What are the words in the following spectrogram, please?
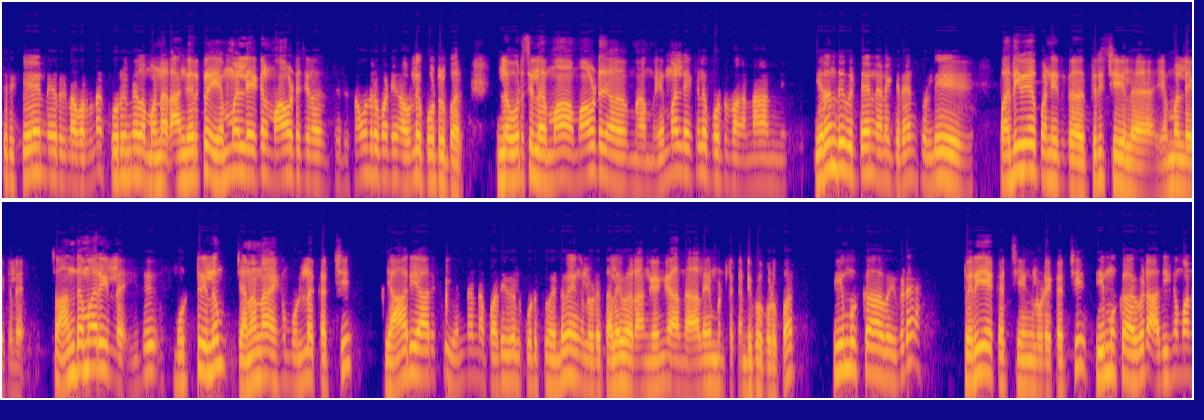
திரு கே நேருகள் அவர்னா குறுநில மன்னர். அங்க இருக்கிற எம்எல்ஏக்கள் மாவட்ட செயலர் திரு சமுதிரபாண்டியன் அவர்களே போட்டிருப்பார். இல்ல ஒரு சில மா மாவட்ட எம்எல்ஏக்களே போட்டிருப்பாங்க. நான் இறந்து விட்டேன்னு நினைக்கிறேன்னு சொல்லி பதிவே பண்ணியிருக்கிறார் திருச்சியில எம்எல்ஏக்களே. சோ அந்த மாதிரி இல்ல. இது முற்றிலும் ஜனநாயகம் உள்ள கட்சி. யார் யாருக்கு என்னென்ன பதவிகள் கொடுக்க வேண்டும் எங்களுடைய தலைவர் அங்கங்க அந்த அலைன்மெண்ட்ல கண்டிப்பா கொடுப்பார். திமுகவை விட பெரிய கட்சி எங்களுடைய கட்சி. திமுகவை விட அதிகமான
